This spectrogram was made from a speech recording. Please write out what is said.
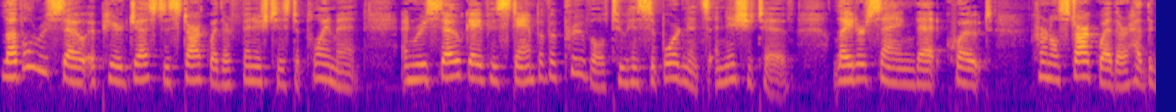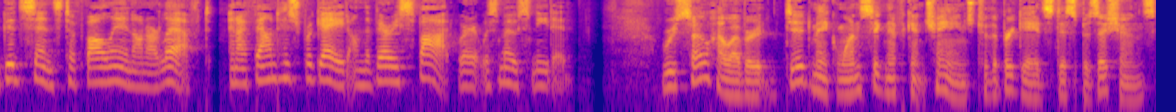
Lovell Rousseau appeared just as Starkweather finished his deployment, and Rousseau gave his stamp of approval to his subordinate's initiative, later saying that, quote, Colonel Starkweather had the good sense to fall in on our left, and I found his brigade on the very spot where it was most needed. Rousseau, however, did make one significant change to the brigade's dispositions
